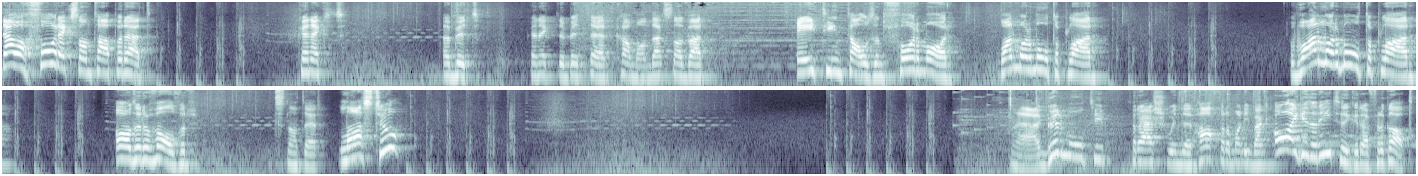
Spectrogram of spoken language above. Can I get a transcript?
Now a 4x on top of that. Connect. A bit. Connect a bit there. Come on, that's not bad. 18,000. Four more. One more multiplier. One more multiplier. Oh, the revolver. It's not there. Last two? Ah, good multi. Trash win there. Half of the money back. Oh, I get a retrigger. I forgot.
